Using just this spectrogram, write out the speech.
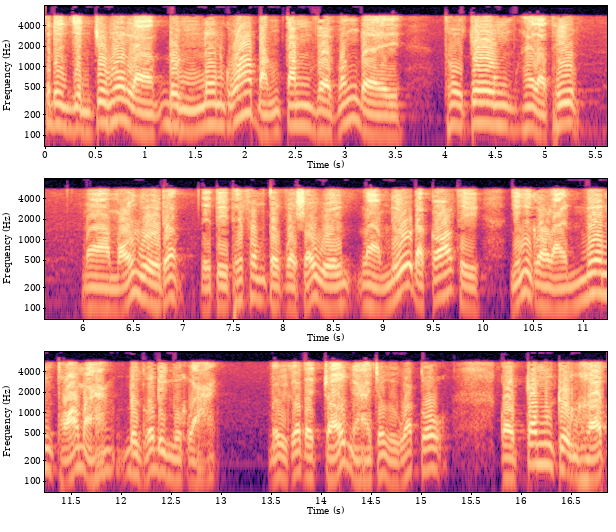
cho nên nhìn chung là đừng nên quá bận tâm về vấn đề thôi chôn hay là thiêu. Mà mỗi người đó, thì tùy theo phong tục và sở nguyện làm nếu đã có thì những người còn lại nên thỏa mãn, đừng có đi ngược lại. Bởi vì có thể trở ngại cho người quá cố. Còn trong trường hợp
